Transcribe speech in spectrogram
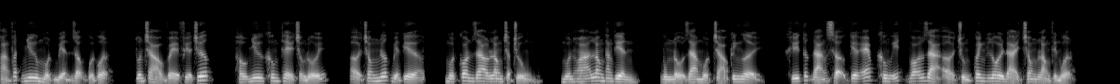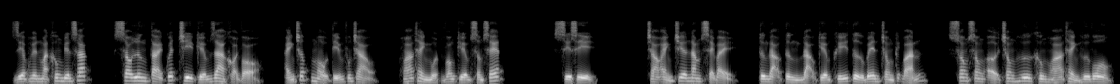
phảng phất như một biển rộng cuộn cuộn, tuôn trào về phía trước, hầu như không thể chống đối. Ở trong nước biển kia, một con dao long chập trùng, muốn hóa long thăng thiên, bùng nổ ra một trào kinh người, khí tức đáng sợ kia ép không ít võ giả ở chung quanh lôi đài trong lòng phiền muộn. Diệp Huyền mặt không biến sắc, sau lưng tài quyết chi kiếm ra khỏi vỏ, ánh chớp màu tím phun trào, hóa thành một vong kiếm sấm sét. Xì xì. Trào ảnh chia năm xẻ bảy, từng đạo từng đạo kiếm khí từ bên trong kích bắn, song song ở trong hư không hóa thành hư vô.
